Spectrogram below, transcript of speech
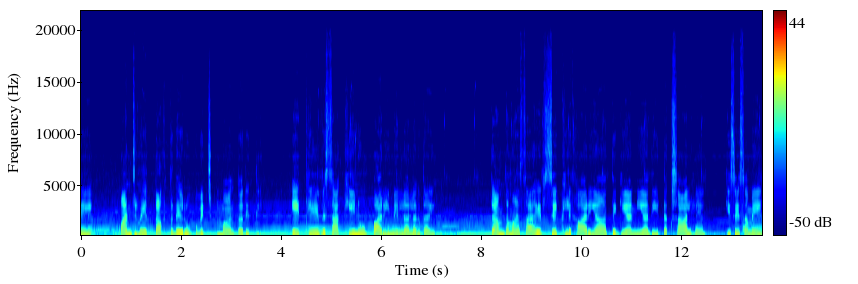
ਦੇ ਪੰਜਵੇਂ ਤਖਤ ਦੇ ਰੂਪ ਵਿੱਚ ਮਾਨਤਾ ਦਿੱਤੀ। ਇੱਥੇ ਵਿਸਾਖੀ ਨੂੰ ਭਾਰੀ ਮੇਲਾ ਲੱਗਦਾ ਹੈ ਦਮਦਮਾ ਸਾਹਿਬ ਸਿੱਖ ਲਿਖਾਰੀਆਂ ਤੇ ਗਿਆਨੀਆਂ ਦੀ ਟਕਸਾਲ ਹੈ। ਕਿਸੇ ਸਮੇਂ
